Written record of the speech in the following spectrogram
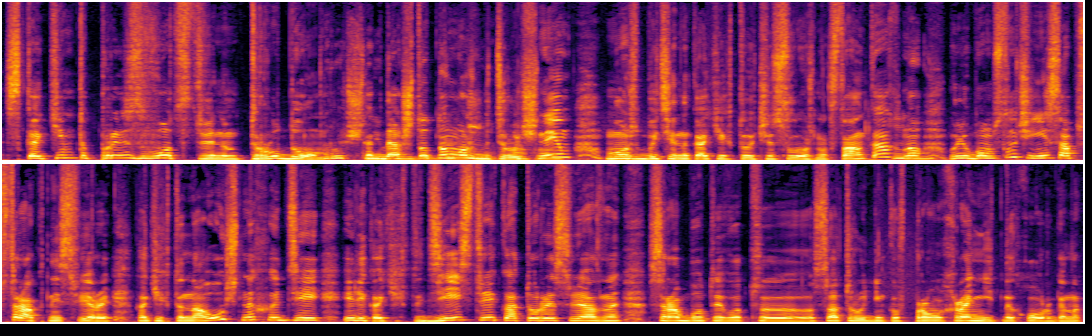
с каким-то производственным трудом. Ручным, когда что-то ну, может быть ручным, ага. может быть и на каких-то очень сложных станках, но в любом случае не с абстрактной сферой каких-то научных идей или каких-то действий, которые связаны с работой вот э, сотрудников правоохранительных органов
